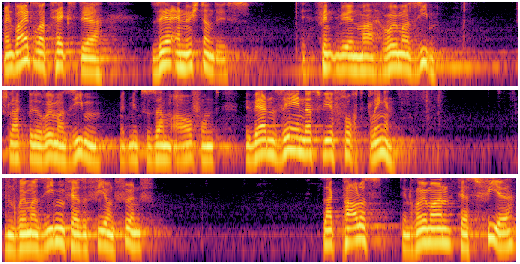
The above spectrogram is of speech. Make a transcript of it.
Ein weiterer Text, der sehr ernüchternd ist, finden wir in Römer 7. Schlag bitte Römer 7 mit mir zusammen auf und wir werden sehen, dass wir Frucht bringen. In Römer 7, Verse 4 und 5 sagt Paulus den Römern, Vers 4,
